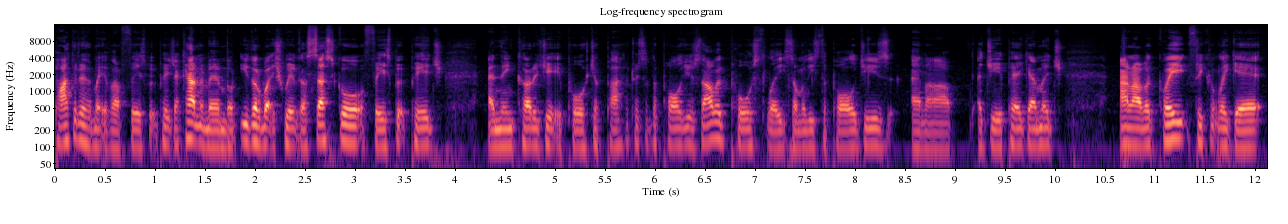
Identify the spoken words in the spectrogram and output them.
packet tracer might have a Facebook page, I can't remember, either which way, it was a Cisco Facebook page, and they encourage you to post your packet tracer topologies. So I would post like some of these topologies in a, a JPEG image, and I would quite frequently get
